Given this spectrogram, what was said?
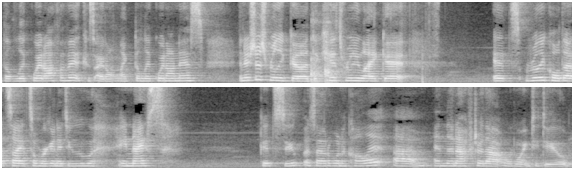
the liquid off of it because I don't like the liquid on this. And it's just really good. The kids really like it. It's really cold outside, so we're gonna do a nice good soup, as I would wanna call it. Um, and then after that, we're going to do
